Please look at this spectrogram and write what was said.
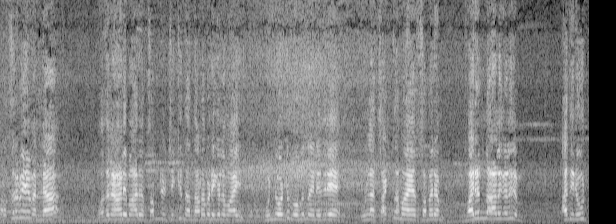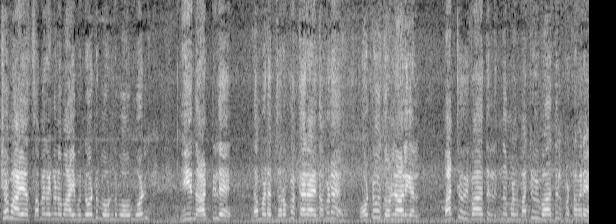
പ്രശ്നമേമല്ല മുതലാളിമാരെ സംരക്ഷിക്കുന്ന നടപടികളുമായി മുന്നോട്ട് പോകുന്നതിനെതിരെ ഉള്ള ശക്തമായ സമരം വരും നാളുകളിലും അതിരൂക്ഷമായ സമരങ്ങളുമായി മുന്നോട്ട് കൊണ്ടുപോകുമ്പോൾ ഈ നാട്ടിലെ നമ്മുടെ ചെറുപ്പക്കാരായ നമ്മുടെ ഓട്ടോ തൊഴിലാളികൾ മറ്റു വിഭാഗത്തിൽ ഇന്ന് നമ്മൾ മറ്റു വിഭാഗത്തിൽപ്പെട്ടവരെ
